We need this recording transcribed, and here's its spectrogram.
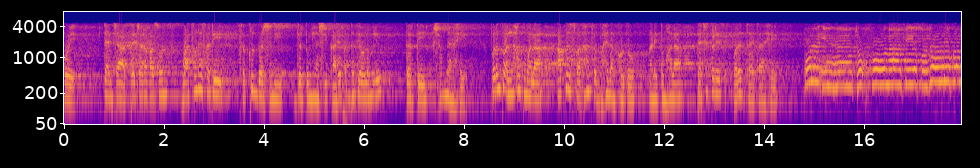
होय त्यांच्या अत्याचारापासून वाचवण्यासाठी सकृत दर्शनी जर तुम्ही अशी कार्यपद्धती अवलंबली तर ते क्षम्य आहे परंतु अल्लाह तुम्हाला आपलं स्वतःचं भय दाखवतो आणि तुम्हाला त्याच्याकडेच परत जायचं आहे قل إن تخفوا ما في صدوركم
